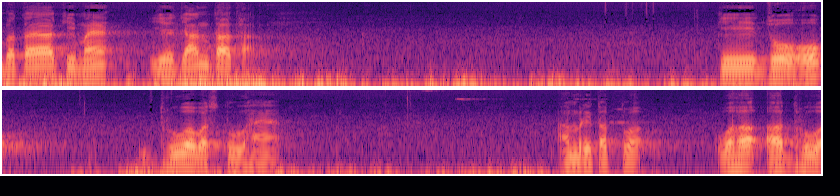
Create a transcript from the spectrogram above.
बताया कि मैं यह जानता था कि जो ध्रुव वस्तु हैं, अमृतत्व, वह अध्रुव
